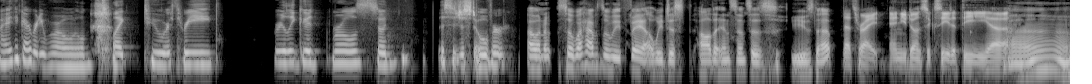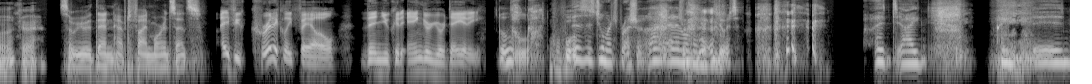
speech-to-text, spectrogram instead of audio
I think I already rolled like two or three really good rolls, so this is just over. Oh, and so what happens if we fail? We just, all the instances used up? That's right. And you don't succeed at the. Uh, Oh, okay. So we would then have to find more incense. if you critically fail, then you could anger your deity. Oh God. Whoa. This is too much pressure. I, I don't think I can do it. I, I, I,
